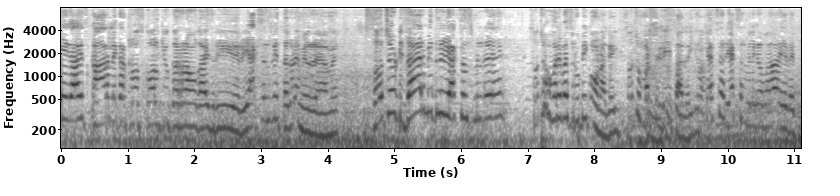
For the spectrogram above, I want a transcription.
नहीं गाइस कार लेकर क्लोज कॉल क्यों कर रहा हूँ गाइस रिएक्शंस भी तगड़े मिल रहे हैं हमें। सोचो डिज़ायर में इतने रिएक्शंस मिल रहे हैं। सोचो, हमारे पास रूबी कौन आ गई? सोचो मर्सिडीज आ गई। कैसा रिएक्शन मिलेगा? वहाँ, ये देखो।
